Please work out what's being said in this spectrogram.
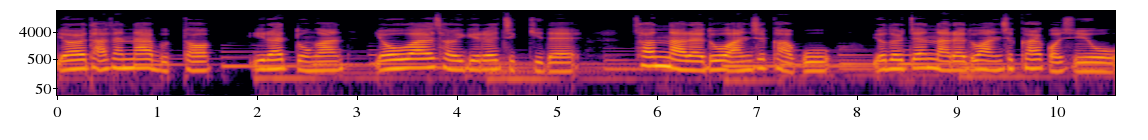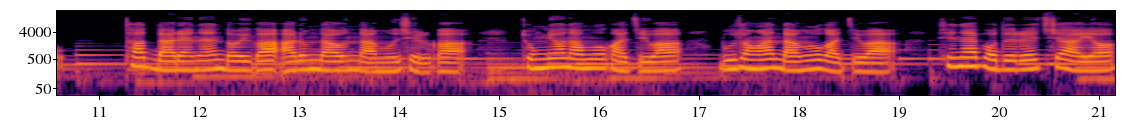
열다섯 날부터 이래 동안 여호와의 절기를 지키되 첫날에도 안식하고 여덟째 날에도 안식할 것이요. 첫 날에는 너희가 아름다운 나무 실과 종려나무 가지와 무성한 나무 가지와 신의 버들을 취하여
